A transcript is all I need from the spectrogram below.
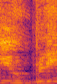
You bleed.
